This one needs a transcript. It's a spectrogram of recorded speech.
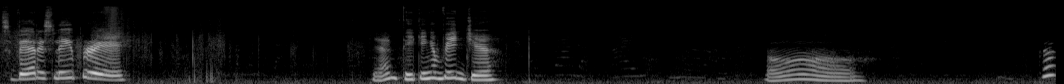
It's very slippery. Yeah, I'm taking a video. Oh. Huh?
